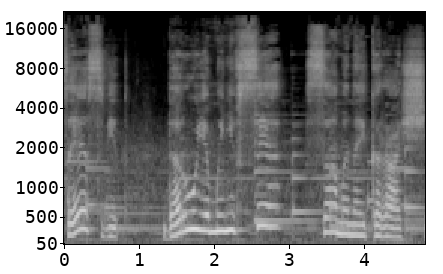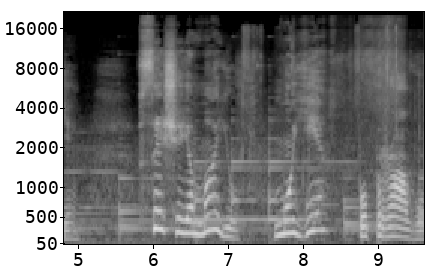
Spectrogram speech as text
Всесвіт дарує мені все саме найкраще. Все, що я маю, моє по праву.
